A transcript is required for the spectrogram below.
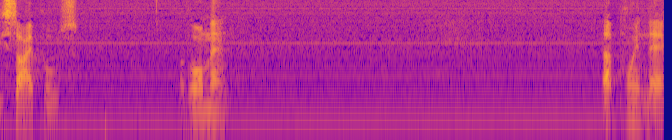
disciples of all men. That point there,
